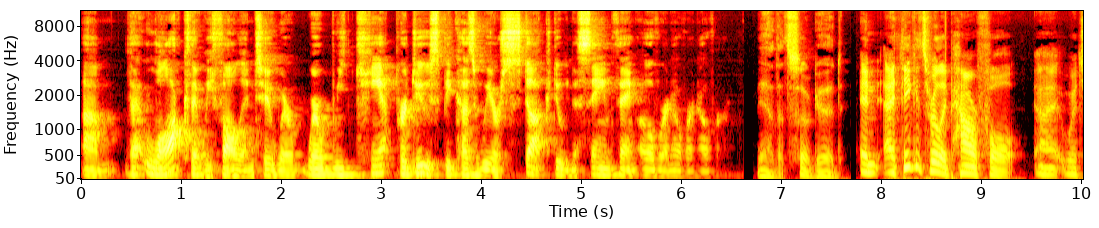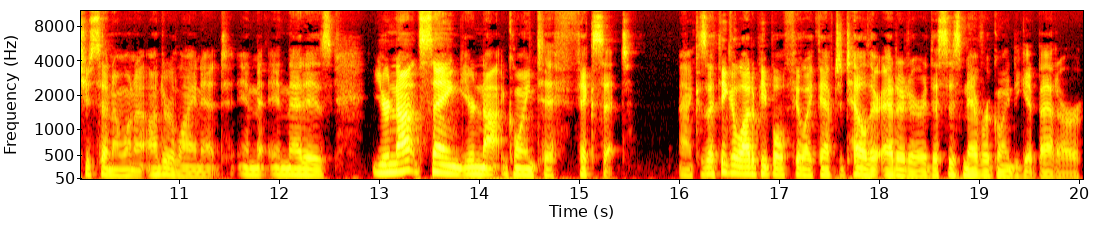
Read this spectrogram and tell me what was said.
um, that lock that we fall into where where we can't produce because we are stuck doing the same thing over and over and over. Yeah, that's so good. And I think it's really powerful uh, what you said. I want to underline it, and and that is you're not saying you're not going to fix it because uh, I think a lot of people feel like they have to tell their editor this is never going to get better.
